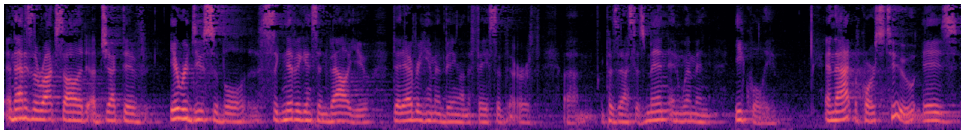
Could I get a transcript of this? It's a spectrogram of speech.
And that is the rock solid, objective, irreducible significance and value that every human being on the face of the earth um, possesses, men and women equally. And that, of course, too, is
